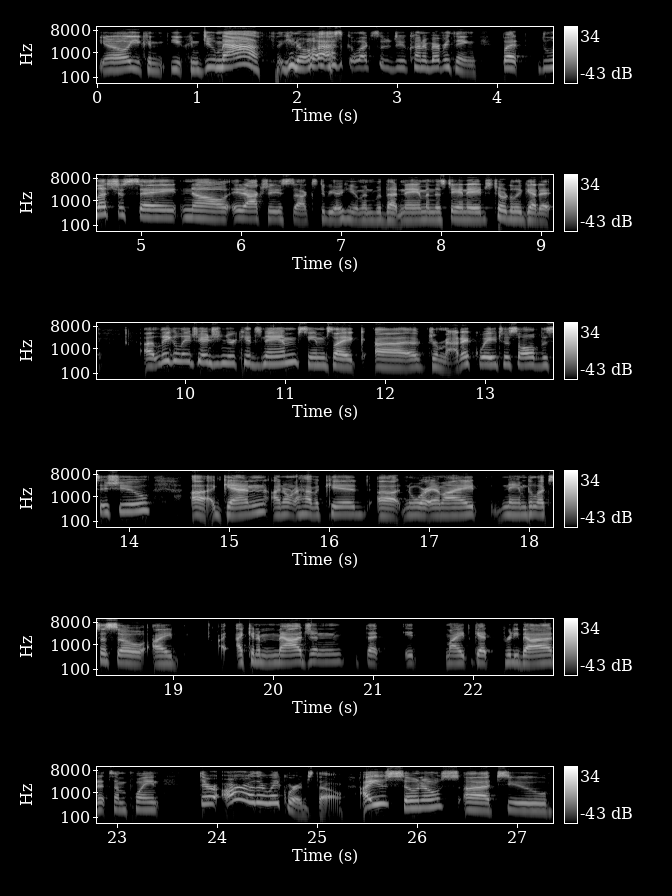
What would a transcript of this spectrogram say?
you know you can you can do math you know ask alexa to do kind of everything but let's just say no it actually sucks to be a human with that name in this day and age totally get it uh, legally changing your kid's name seems like a dramatic way to solve this issue uh, again i don't have a kid uh, nor am i named alexa so i I can imagine that it might get pretty bad at some point. There are other wake words though. I use Sonos uh, to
